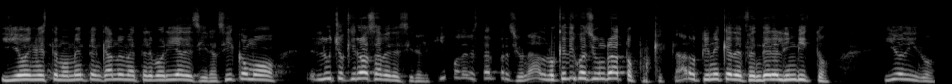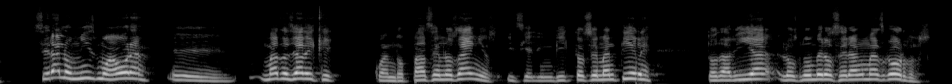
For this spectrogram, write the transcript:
y yo en este momento, en cambio, me atrevería a decir, así como Lucho Quiroz sabe decir, el equipo debe estar presionado, lo que dijo hace un rato, porque claro, tiene que defender el invicto. Y yo digo, ¿será lo mismo ahora? Eh, más allá de que cuando pasen los años y si el invicto se mantiene, todavía los números serán más gordos.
